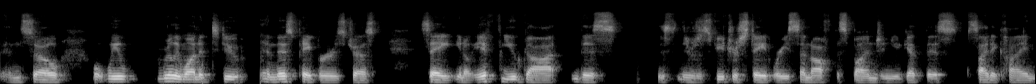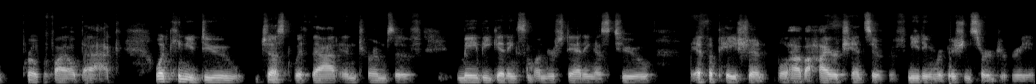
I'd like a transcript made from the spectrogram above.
And so what we really wanted to do in this paper is just say, you know, if you got this, this there's this future state where you send off the sponge and you get this cytokine profile back, what can you do just with that in terms of maybe getting some understanding as to if a patient will have a higher chance of needing revision surgery.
